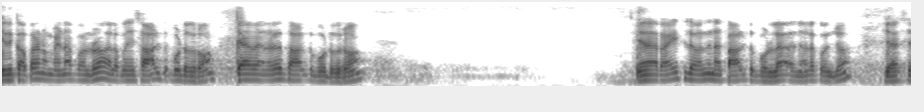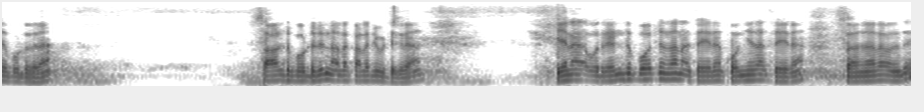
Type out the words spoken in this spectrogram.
இதுக்கப்புறம் நம்ம என்ன பண்ணுறோம் அதில் கொஞ்சம் சால்ட் போட்டுக்கிறோம். தேவையான அளவு சால்ட் போட்டுக்கிறோம். ஏன்னா ரைஸில் வந்து நான் சால்ட்டு போடல. அதனால கொஞ்சம் ஜாஸ்தியாக போட்டுக்கிறேன். சால்ட் போட்டுட்டு நல்லா கலரி விட்டுக்கிறேன். ஏன்னா ஒரு ரெண்டு போர்ஷன் தான் நான் செய்கிறேன் கொஞ்சம் தான் செய்கிறேன் ஸோ அதனால வந்து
